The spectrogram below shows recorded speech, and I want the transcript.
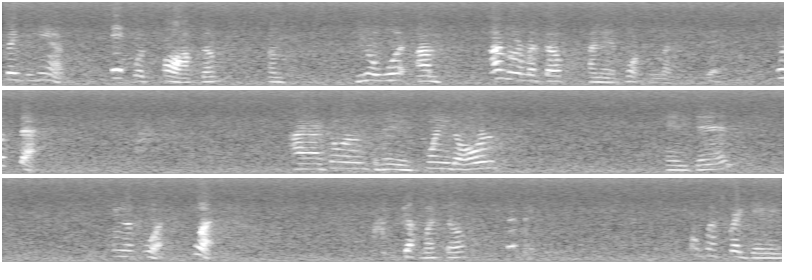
spent your? It was awesome. Um, you know what? Um, I learned myself an important lesson today. What's that? I, I told to pay twenty dollars, and then, and guess what? What? I got myself. Oh, that's great, gaming.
